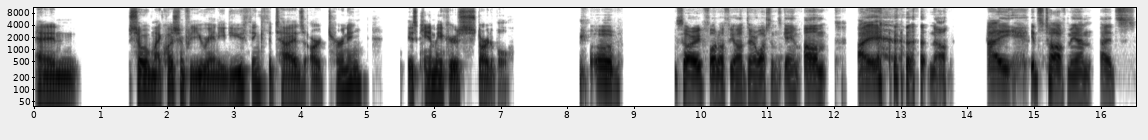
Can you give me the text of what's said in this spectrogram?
And so, my question for you, Randy, do you think the tides are turning? Is Cam Akers startable? Um, sorry, fought off you out there watching this game. Um, I no, I it's tough, man. It's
